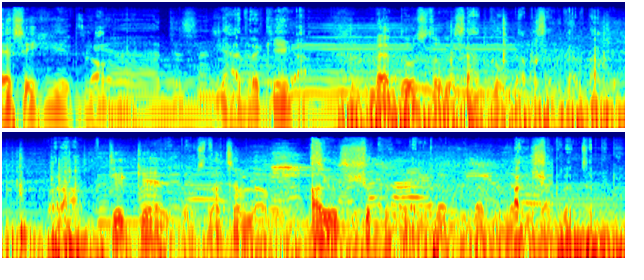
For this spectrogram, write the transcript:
ऐसे ही एक ब्लॉग में याद रखिएगा मैं दोस्तों के साथ घूमना पसंद करता हूँ और आप टेक केयर दोस्त. See अल. शुक्र अल शुक्र ज़िंदगी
